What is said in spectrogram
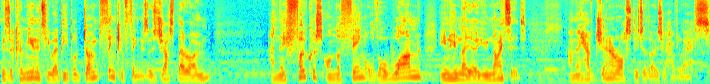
is a community where people don't think of things as just their own and they focus on the thing or the one in whom they are united and they have generosity to those who have less.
